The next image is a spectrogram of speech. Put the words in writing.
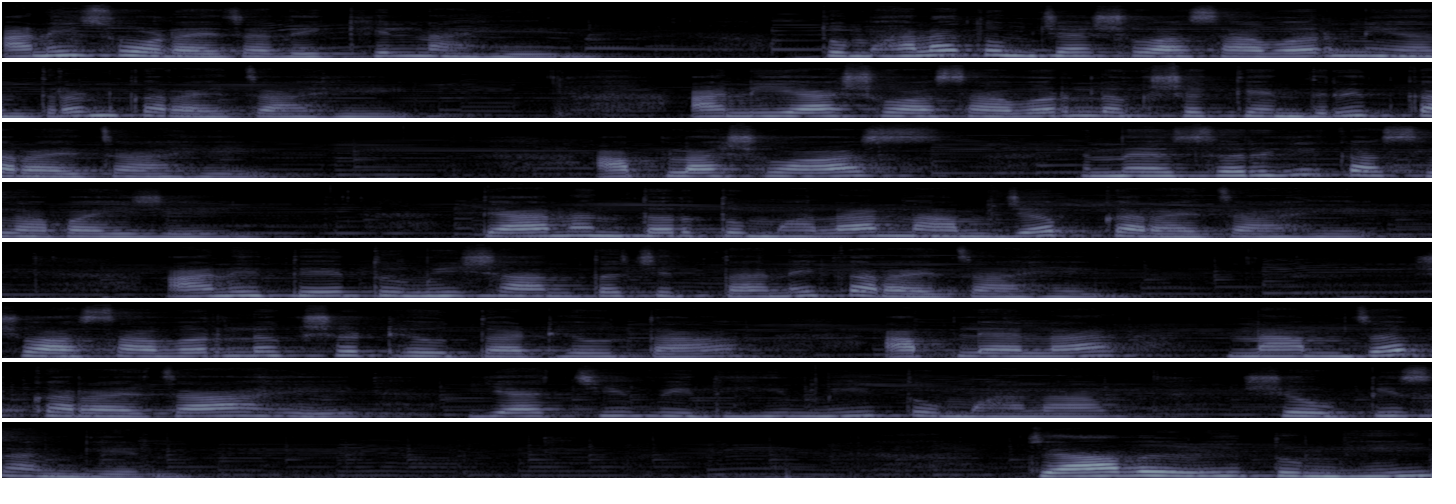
आणि सोडायचा देखील नाही. तुम्हाला तुमच्या श्वासावर नियंत्रण करायचं आहे. आणि या श्वासावर लक्ष केंद्रित करायचं आहे. आपला श्वास नैसर्गिक असला पाहिजे. त्यानंतर तुम्हाला नामजप करायचा आहे आणि ते तुम्ही शांत चित्ताने करायचं आहे. श्वासावर लक्ष ठेवता ठेवता आपल्याला नामजप करायचा आहे याची विधी मी तुम्हाला शेवटी सांगेन. ज्यावेळी तुम्ही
